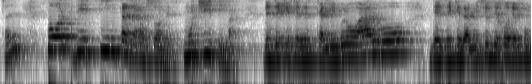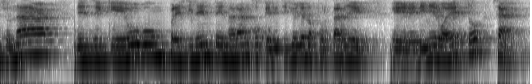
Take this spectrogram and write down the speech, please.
¿sale? Por distintas razones, muchísimas. Desde que se descalibró algo, desde que la misión dejó de funcionar, desde que hubo un presidente naranjo que decidió ya no aportarle eh, dinero a esto, o sea,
